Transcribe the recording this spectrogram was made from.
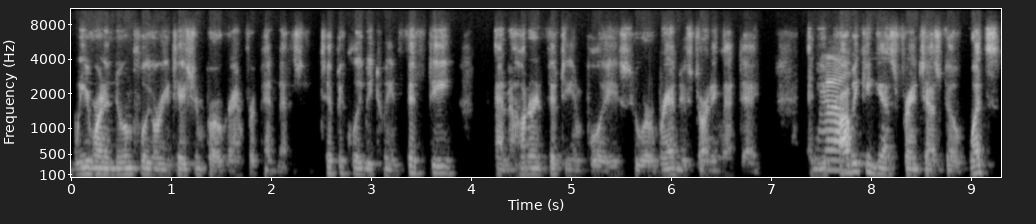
we run a new employee orientation program for Penn Medicine, typically between 50 and 150 employees who are brand new starting that day. And you probably can guess, Francesco, what's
